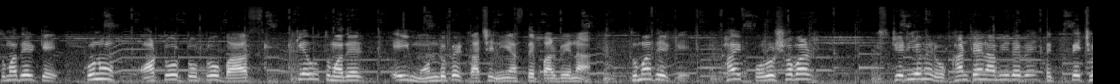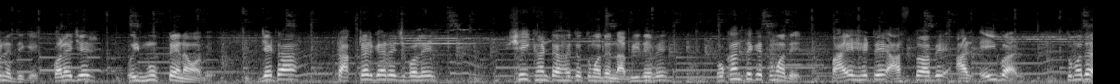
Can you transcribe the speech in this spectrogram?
তোমাদেরকে কোনো অটো, টোটো, বাস কেউ তোমাদের এই মণ্ডপের কাছে নিয়ে আসতে পারবে না। তোমাদেরকে হয় পৌরসভার স্টেডিয়ামের ওখানটায় নামিয়ে দেবে, পেছনের দিকে, কলেজের ওই মুখটায় নামাবে। যেটা ট্রাক্টর গ্যারেজ বলে, সেইখানটা হয়তো তোমাদের নামিয়ে দেবে। ওখান থেকে তোমাদের পায়ে হেঁটে আসতে হবে, আর এইবার তোমাদের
